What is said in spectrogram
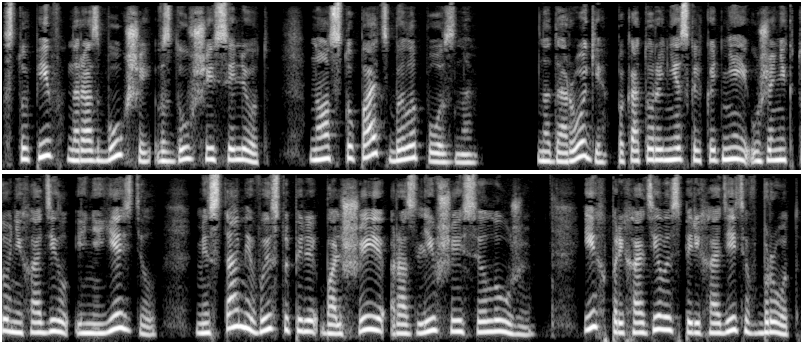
ступив на разбухший, вздувшийся лед, но отступать было поздно. На дороге, по которой несколько дней уже никто не ходил и не ездил, местами выступили большие разлившиеся лужи. Их приходилось переходить вброд,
